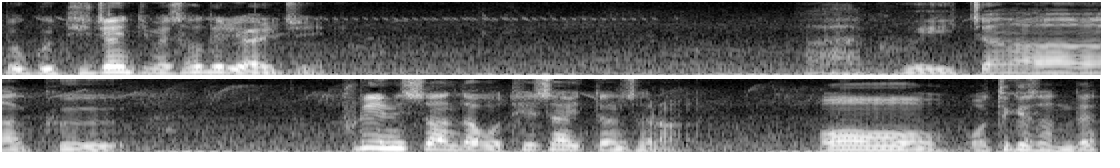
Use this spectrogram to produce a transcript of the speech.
너 그 디자인팀의 서들이 알지? 아, 그 왜 있잖아. 그 프리랜서 한다고 퇴사했던 사람. 어어 어떻게 산대?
